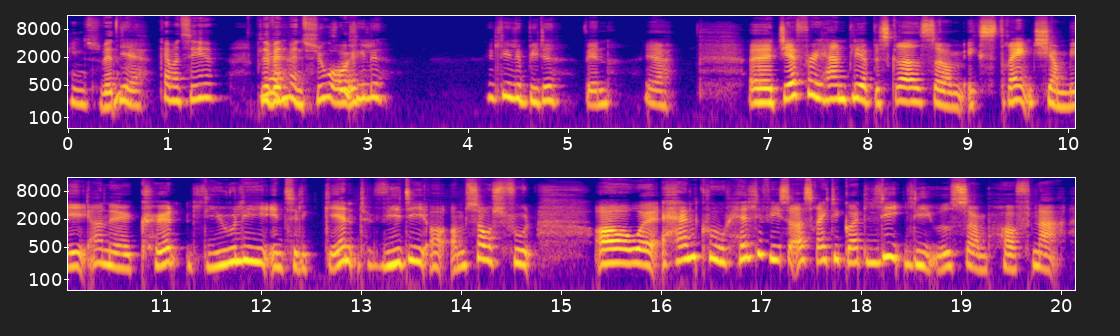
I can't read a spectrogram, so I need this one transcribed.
hendes ven, Ja, kan man sige. Blev Ja, ven med en syvårig. en lille, en lille bitte ven, ja. Uh, Jeffrey han bliver beskrevet som ekstremt charmerende, køn, livlig, intelligent, vittig og omsorgsfuld. Og uh, han kunne heldigvis også rigtig godt lide livet som hofnar.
